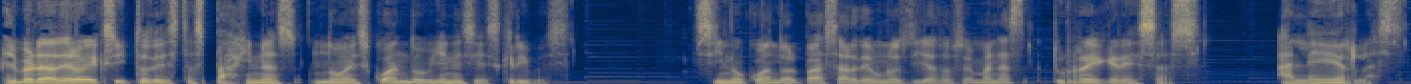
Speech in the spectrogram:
el verdadero éxito de estas páginas no es cuando vienes y escribes, sino cuando al pasar de unos días o semanas tú regresas a leerlas.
